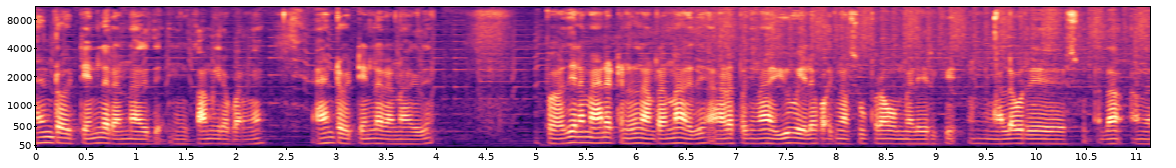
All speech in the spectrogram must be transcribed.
ஆண்ட்ராய்ட் டென்னில் ரன் ஆகுது. நீங்கள் காமிக்கிற பாருங்கள் ஆண்ட்ராய்ட் டென்னில் ரன் ஆகுது. இப்போ அது எல்லாமே ஆண்ட்ராய்ட் டென்னில் நான் ரன் ஆகுது. அதனால் பார்த்தீங்கன்னா யூஐயில் பார்த்தீங்கன்னா சூப்பராக உண்மையிலே இருக்குது நல்ல ஒரு அதான் அந்த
